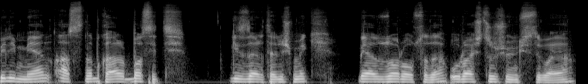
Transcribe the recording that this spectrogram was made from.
bilinmeyen aslında bu kadar basit. Gizli haritaya düşmek biraz zor olsa da uğraştırır çünkü sizi bayağı.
